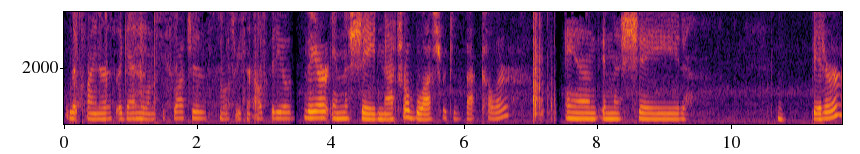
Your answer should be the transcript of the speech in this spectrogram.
lip liners. Again, you want to see swatches, most recent e.l.f. video. They are in the shade Natural Blush, which is that color. And in the shade Bitter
